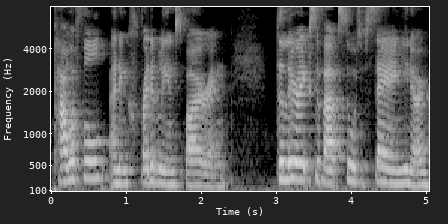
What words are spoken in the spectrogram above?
powerful and incredibly inspiring. The lyrics about sort of saying, you know,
